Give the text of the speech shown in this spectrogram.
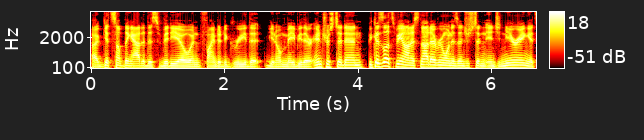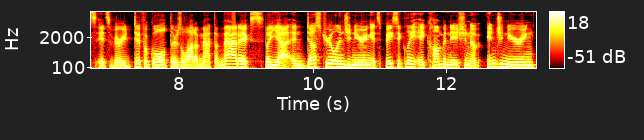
uh, get something out of this video and find a degree that, you know, maybe they're interested in. Because let's be honest, not everyone is interested in engineering. It's, it's very difficult. There's a lot of mathematics. But yeah, industrial engineering, it's basically a combination of engineering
